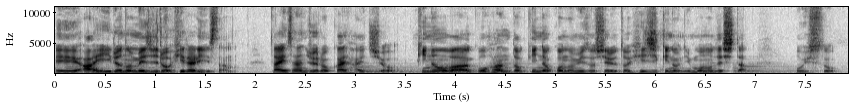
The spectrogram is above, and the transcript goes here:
えー、藍色の目白ヒラリーさん。第36回拝聴昨日はご飯ときのこの味噌汁とひじきの煮物でした。美味しそう。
